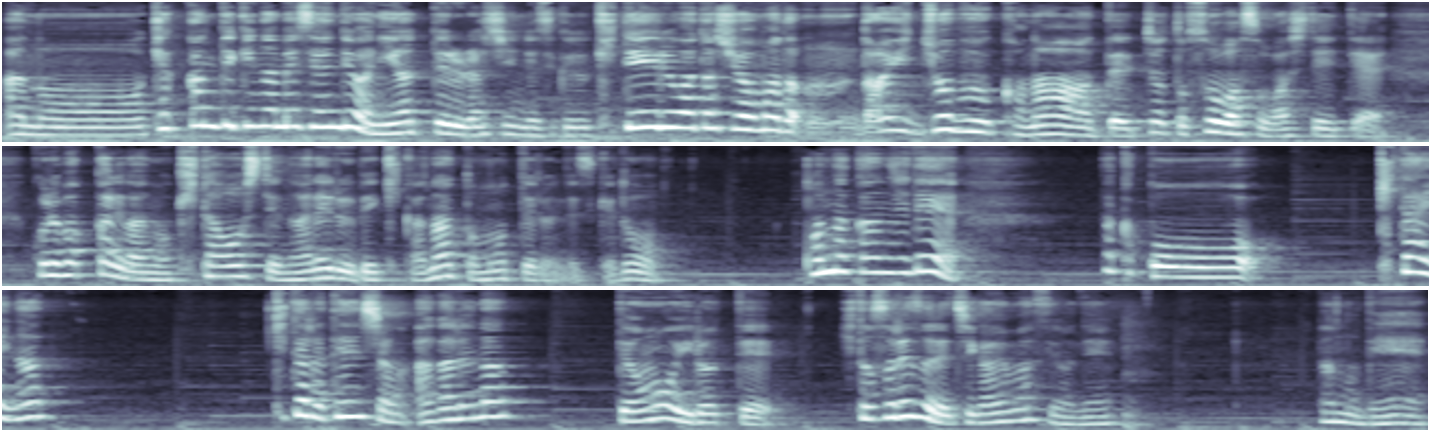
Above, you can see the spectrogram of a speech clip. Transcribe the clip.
あのー、客観的な目線では似合ってるらしいんですけど着ている私はまだ、うん、大丈夫かなってちょっとそわそわしていてこればっかりはあの着倒して慣れるべきかなと思ってるんですけどこんな感じでなんかこう着たいな着たらテンション上がるなって思う色って人それぞれ違いますよね。なので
